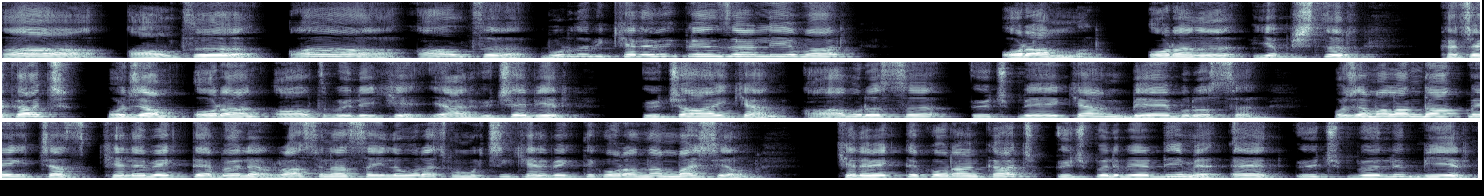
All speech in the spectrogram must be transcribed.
A6 A6 A6 burada bir kelebek benzerliği var. Oran var. Oranı yapıştır. Kaça kaç? Hocam oran 6 bölü 2 yani 3'e 1. 3A iken A burası 3B iken B burası. Hocam alan dağıtmaya gideceğiz. Kelebekte böyle rasyonel sayıyla uğraşmamak için kelebekteki orandan başlayalım. Kelebekteki oran kaç? 3 bölü 1 değil mi? Evet 3 bölü 1.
